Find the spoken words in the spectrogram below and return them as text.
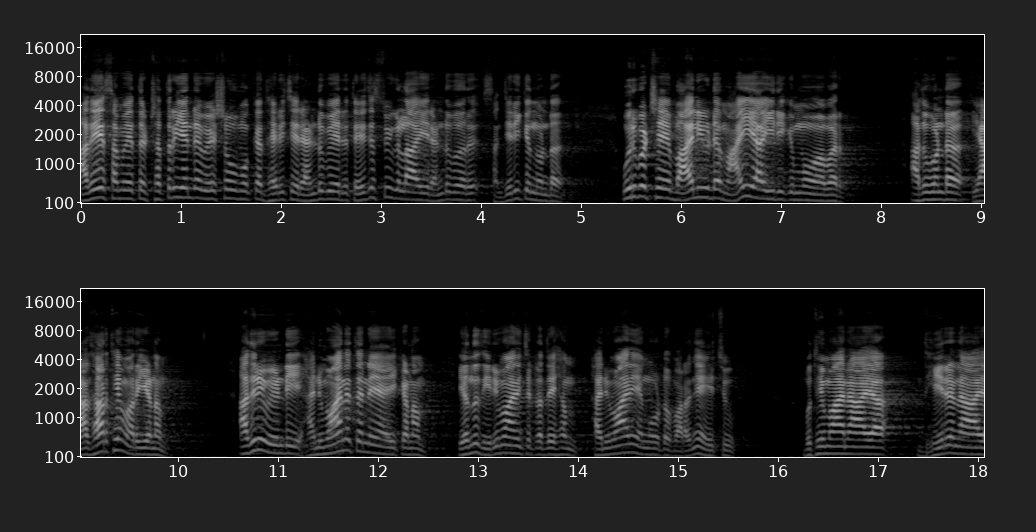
അതേ സമയത്ത് ക്ഷത്രിയന്റെ വേഷവുമൊക്കെ ധരിച്ച് രണ്ടുപേർ തേജസ്വികളായി രണ്ടുപേർ സഞ്ചരിക്കുന്നുണ്ട്. ഒരുപക്ഷെ ബാലിയുടെ മായയായിരിക്കുമോ അവർ? അതുകൊണ്ട് യാഥാർത്ഥ്യം അറിയണം. അതിനുവേണ്ടി ഹനുമാനെ തന്നെ അയക്കണം എന്ന് തീരുമാനിച്ചിട്ട് അദ്ദേഹം ഹനുമാനെ അങ്ങോട്ട് പറഞ്ഞയച്ചു. ബുദ്ധിമാനായ ധീരനായ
